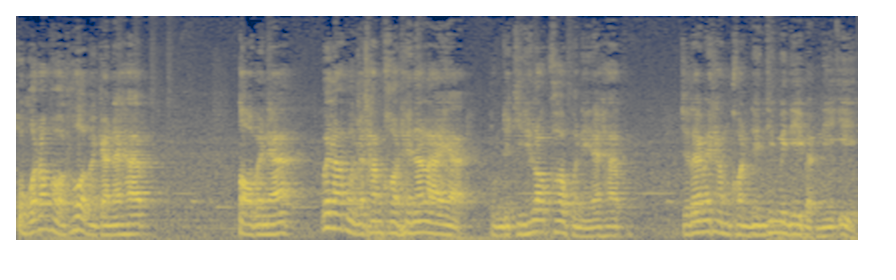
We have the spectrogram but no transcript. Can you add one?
ผมก็ต้องขอโทษเหมือนกันนะครับ ต่อไปเนี้ยเวลาผมจะทำคอนเทนต์อะไรอะ ผมจะคิดให้รอบคอบกว่านี้นะครับ จะได้ไม่ทำคอนเทนต์ที่ไม่ดีแบบนี้อีก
